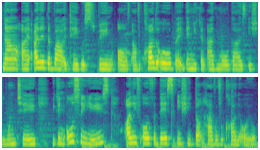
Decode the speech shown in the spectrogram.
Now I added about a tablespoon of avocado oil but again you can add more guys if you want to. You can also use olive oil for this if you don't have avocado oil.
